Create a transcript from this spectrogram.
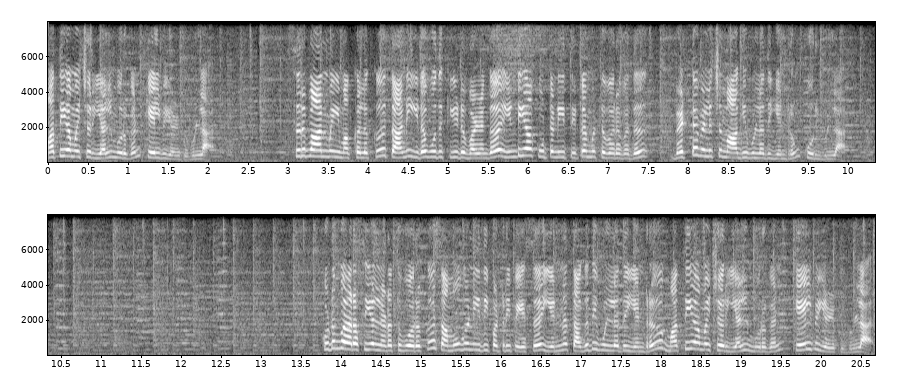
மத்திய அமைச்சர் எல் முருகன் கேள்வி எழுப்பியுள்ளார். சிறுபான்மை மக்களுக்கு தனி இடஒதுக்கீடு வழங்க இந்தியா கூட்டணி திட்டமிட்டு வருவது வெட்ட வெளிச்சம் ஆகியுள்ளது என்றும் கூறியுள்ளார். குடும்ப அரசியல் நடத்துவோருக்கு சமூக நீதி பற்றி பேச என்ன தகுதி உள்ளது என்று மத்திய அமைச்சர் எல் முருகன் கேள்வி எழுப்பியுள்ளார்.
